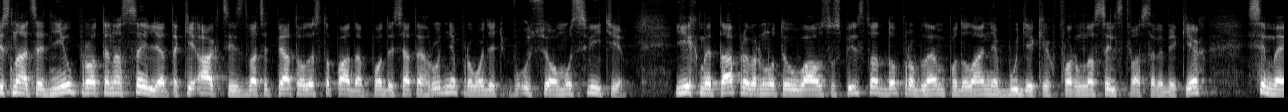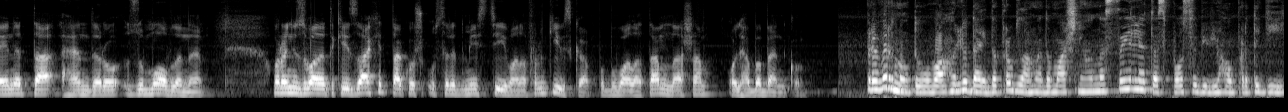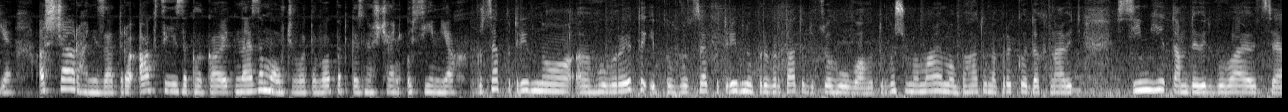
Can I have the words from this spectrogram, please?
16 днів проти насилля. Такі акції з 25 листопада по 10 грудня проводять в усьому світі. Їх мета привернути увагу суспільства до проблем подолання будь-яких форм насильства, серед яких сімейне та гендерозумовлене. Організували такий захід також у середмісті Івано-Франківська. Побувала там наша Ольга Бабенко. Привернути увагу людей до проблеми домашнього насилля та способів його протидії. А ще організатори акції закликають не замовчувати випадки знущань у сім'ях. Про це потрібно е, говорити і про це потрібно привертати до цього увагу. Тому що ми маємо багато на прикладах навіть сім'ї, там де відбуваються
